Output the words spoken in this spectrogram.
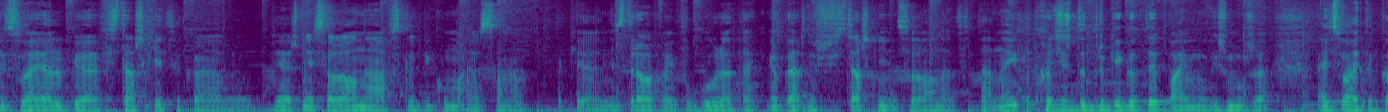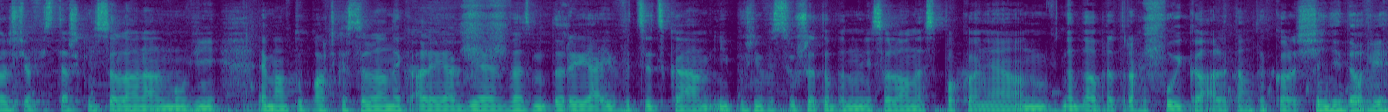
e, słuchaj, ja lubię fistaszki, tylko wiesz, niesolone, a w sklepiku mają same takie niezdrowe i w ogóle, tak nie ogarniesz fistaszki niesolone, to ta. No i podchodzisz do drugiego typa i mówisz mu, że ej, słuchaj, ty koleś o fistaszki niesolone, on mówi, ej, mam tu paczkę solonych, ale jak je wezmę do ryja i wycyckam i później wysuszę, to będą niesolone, spoko, nie? On mówi, no dobra, trochę fujka, ale tamten koleś się nie dowie.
